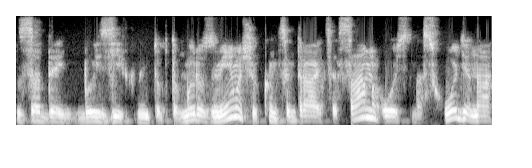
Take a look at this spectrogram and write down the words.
за день боєзіткнень. Тобто, ми розуміємо, що концентрація саме ось на сході, на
